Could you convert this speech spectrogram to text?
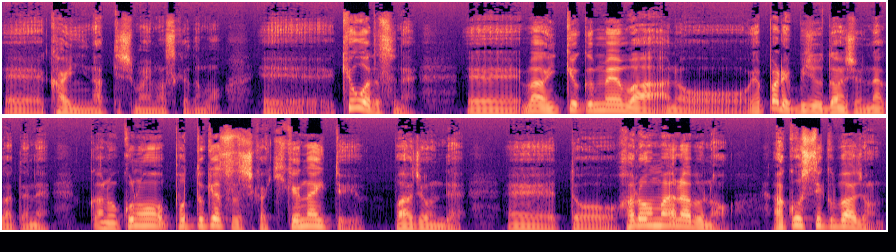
えー、回になってしまいますけども、えー、今日はですねえーまあ、1曲目はあのやっぱり美女男子の中でねあのこのポッドキャストしか聴けないというバージョンで「えーと、ハローマイラブのアコースティックバージョン、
